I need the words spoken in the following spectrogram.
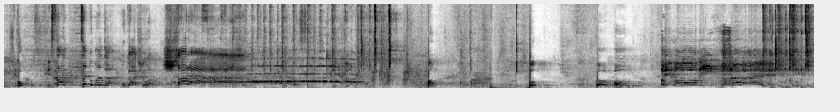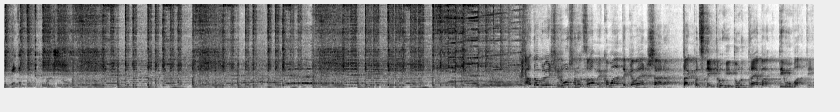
участвують в конкурсі фрістайл, це команда Мукачева. Шара! Вечір, з вами команда КВН Шара. Так, пацани, другий тур треба дивувати.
